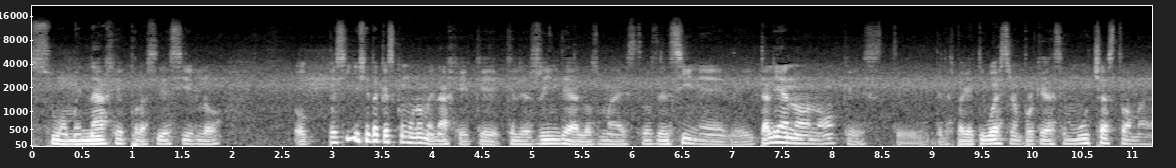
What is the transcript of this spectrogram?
su homenaje, por así decirlo o, pues sí, yo siento que es como un homenaje que, que, les rinde a los maestros del cine de italiano, ¿no? Que este, del spaghetti western, porque hace muchas tomas,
